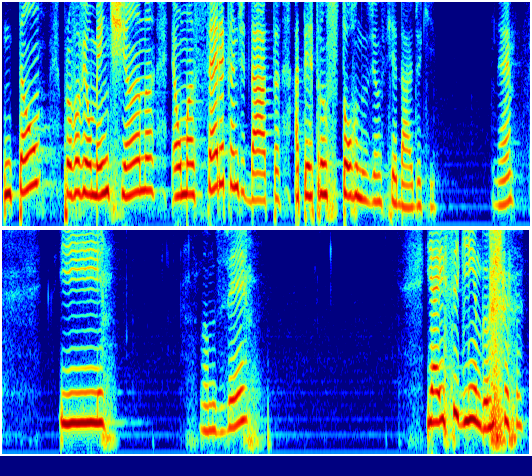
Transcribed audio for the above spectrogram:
Então, Provavelmente Ana é uma séria candidata a ter transtornos de ansiedade aqui, né? E vamos ver. E aí seguindo,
